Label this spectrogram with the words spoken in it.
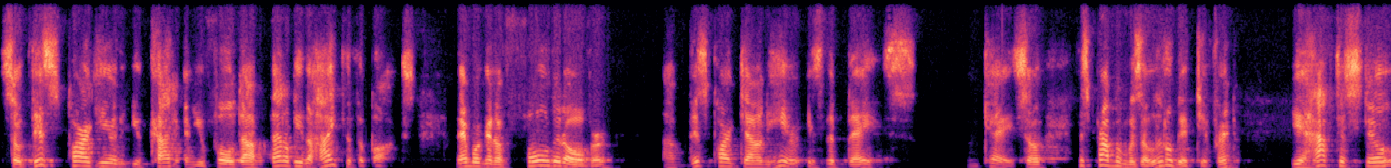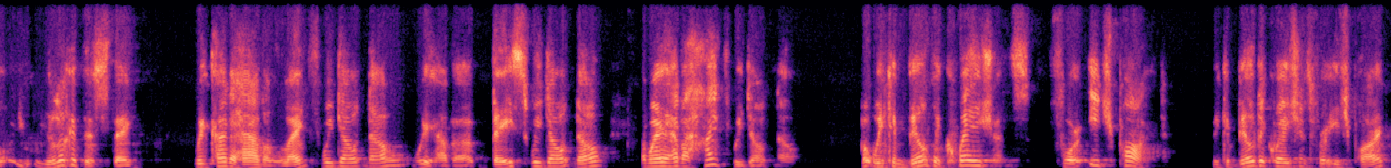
So this part here that you cut and you fold up, that'll be the height of the box. Then we're going to fold it over. Um, this part down here is the base. Okay, so this problem was a little bit different. You have to still, you look at this thing, we kind of have a length we don't know, we have a base we don't know, and we have a height we don't know. But we can build equations for each part. We can build equations for each part,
